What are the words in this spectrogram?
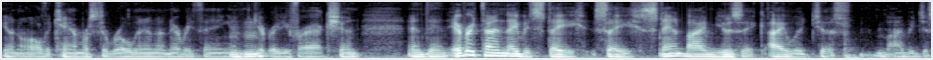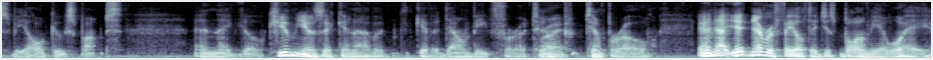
you know, all the cameras to roll in and everything, and Mhm. get ready for action. And then every time they would stay say stand by music, I would just I would just be all goosebumps. And they'd go cue music, and I would give a downbeat for a temp, Right. tempo. And I, it never failed to just blow me away.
